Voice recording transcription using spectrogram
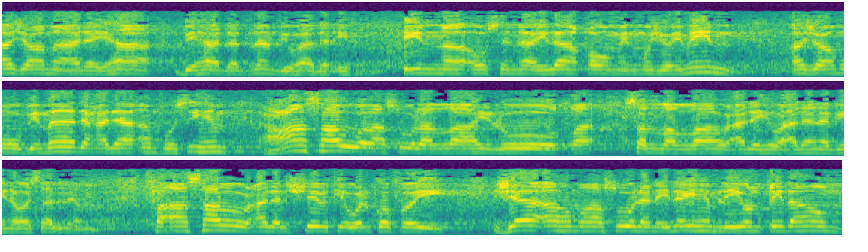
أجرم عليها بهذا الذنب وهذا الإثم. إنا أرسلنا إلى قوم مجرمين أجرموا بماذا على أنفسهم؟ عصوا رسول الله لوط صلى الله عليه وعلى نبينا وسلم فأصروا على الشرك والكفر. جاءهم رسولا إليهم لينقذهم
